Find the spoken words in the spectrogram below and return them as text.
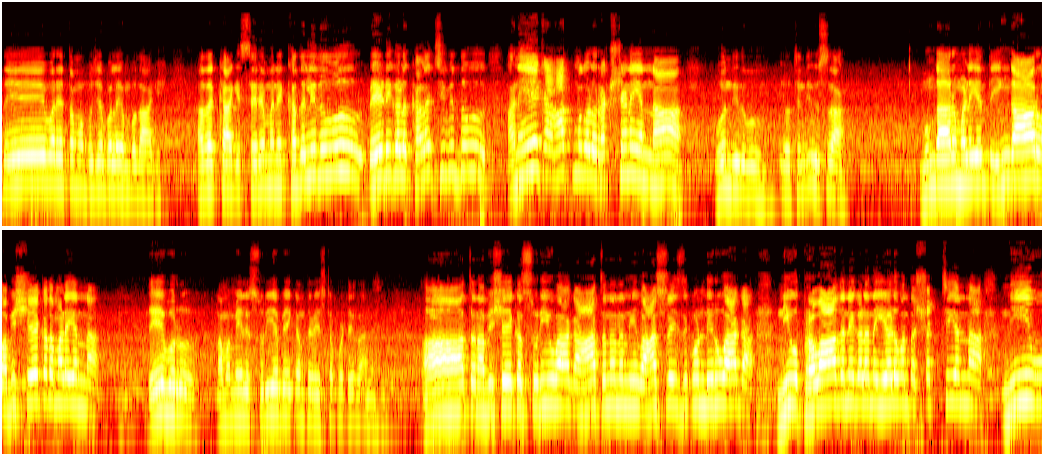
ದೇವರೇ ತಮ್ಮ ಭುಜಬಲ ಎಂಬುದಾಗಿ, ಅದಕ್ಕಾಗಿ ಸೆರೆಮನೆ ಕದಲಿದವು, ಬೇಡಿಗಳು ಕಳಚಿ ಬಿದ್ದವು, ಅನೇಕ ಆತ್ಮಗಳು ರಕ್ಷಣೆಯನ್ನು ಹೊಂದಿದವು. ಇವತ್ತಿನ ದಿವಸ ಮುಂಗಾರು ಮಳೆಯಂತೆ, ಹಿಂಗಾರು ಅಭಿಷೇಕದ ಮಳೆಯನ್ನು ದೇವರು ನಮ್ಮ ಮೇಲೆ ಸುರಿಯಬೇಕಂತೇಳಿ ಇಷ್ಟಪಟ್ಟಿದ್ದಾನೆ. ಆತನ ಅಭಿಷೇಕ ಸುರಿಯುವಾಗ ಆತನನ್ನು ನೀವು ಆಶ್ರಯಿಸಿಕೊಂಡಿರುವಾಗ ನೀವು ಪ್ರವಾದನೆಗಳನ್ನು ಹೇಳುವಂಥ ಶಕ್ತಿಯನ್ನು, ನೀವು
